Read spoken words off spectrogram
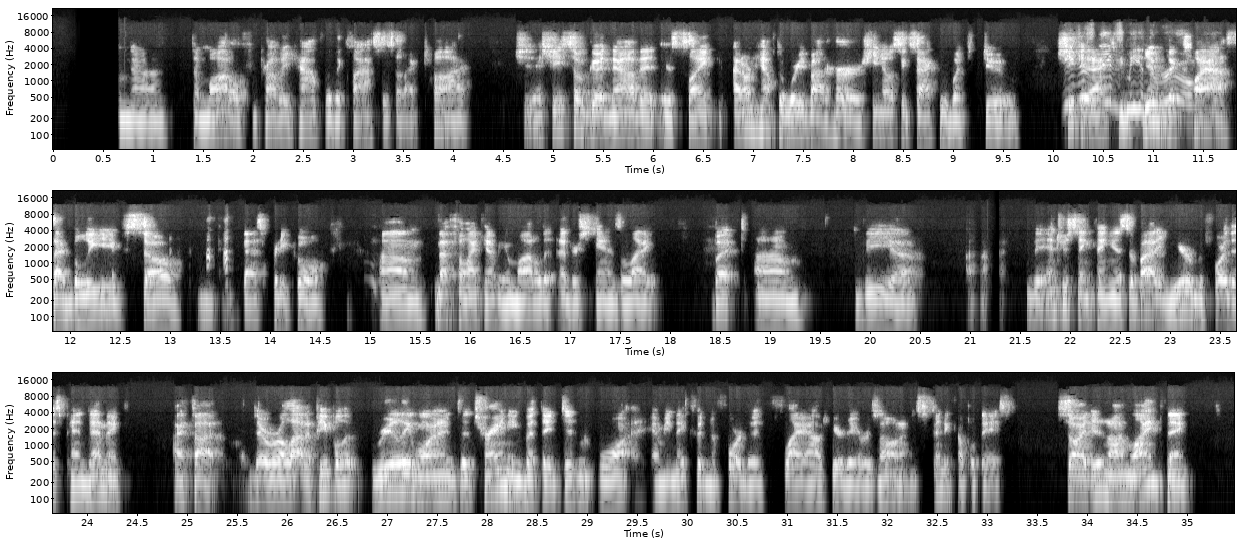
uh, the model for probably half of the classes that I've taught she, she's so good now that it's like I don't have to worry about her. She knows exactly what to do. She could actually give the, the, class, I believe. So that's pretty cool. Um, nothing like having a model that understands light. But um, the uh, the interesting thing is, about a year before this pandemic, I thought there were a lot of people that really wanted the training, but they didn't want. I mean, they couldn't afford to fly out here to Arizona and spend a couple days. So I did an online thing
